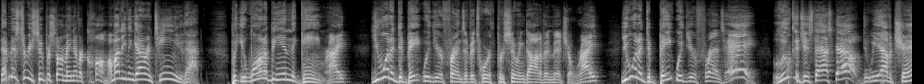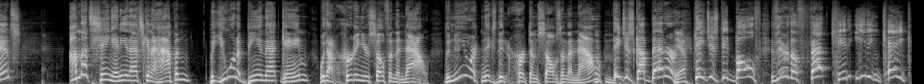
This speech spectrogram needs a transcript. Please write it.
that mystery superstar may never come. I'm not even guaranteeing you that. But you want to be in the game, right? You want to debate with your friends if it's worth pursuing Donovan Mitchell, right? You want to debate with your friends. Hey, Luka just asked out. Do we have a chance? I'm not saying any of that's going to happen, but you want to be in that game without hurting yourself in the now. The New York Knicks didn't hurt themselves in the now. They just got better. Yeah. They just did both. They're the fat kid eating cake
